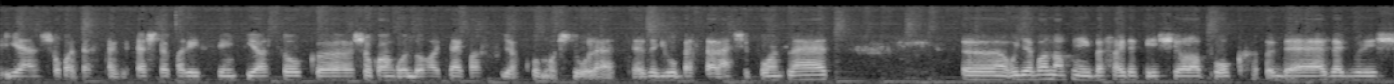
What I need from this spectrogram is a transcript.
ilyen sokat estek, estek a részvénypiacok, sokan gondolhatják azt, hogy akkor most jó lehet, ez egy jó beszállási pont lehet. Ugye vannak még befektetési alapok, de ezekből is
